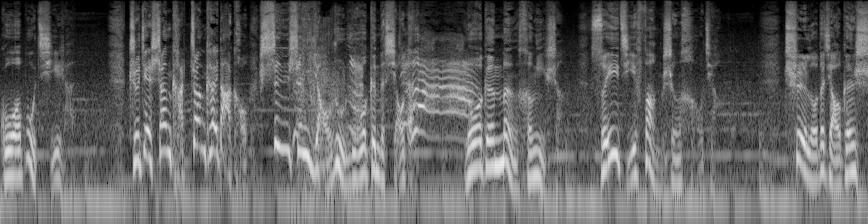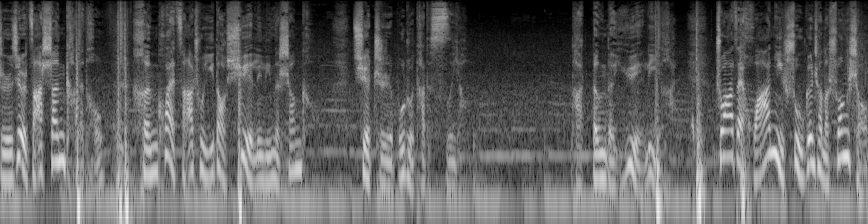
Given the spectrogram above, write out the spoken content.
果不其然，只见山卡张开大口，深深咬入罗根的小腿。罗根闷哼一声，随即放声嚎叫，赤裸的脚跟使劲砸山卡的头，很快砸出一道血淋淋的伤口，却止不住他的撕咬。他蹬得越厉害，抓在滑腻树根上的双手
